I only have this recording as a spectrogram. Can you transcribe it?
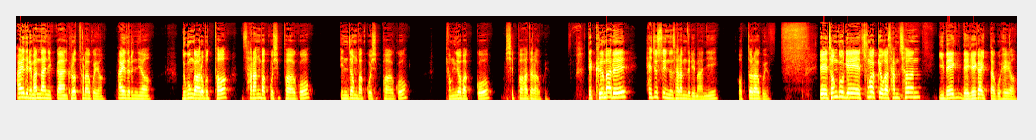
아이들이 만나니까 그렇더라고요. 아이들은요, 누군가로부터 사랑받고 싶어 하고, 인정받고 싶어 하고, 격려받고 싶어 하더라고요. 근데 그 말을 해줄 수 있는 사람들이 많이 없더라고요. 예, 전국에 중학교가 3,204개가 있다고 해요.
